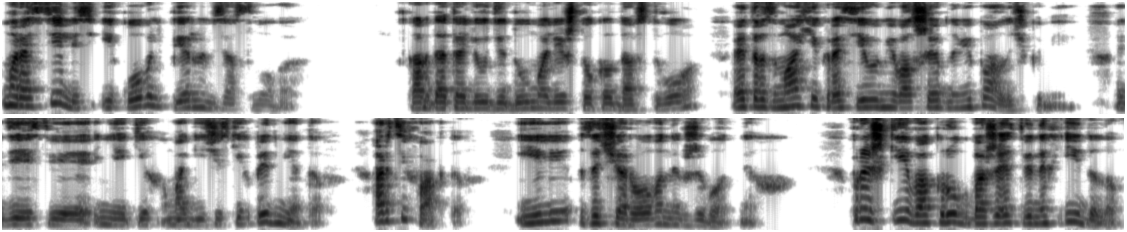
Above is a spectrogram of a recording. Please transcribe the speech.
Мы расселись, и Коваль первым взял слово. Когда-то люди думали, что колдовство – это взмахи красивыми волшебными палочками, действие неких магических предметов, артефактов или зачарованных животных, прыжки вокруг божественных идолов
